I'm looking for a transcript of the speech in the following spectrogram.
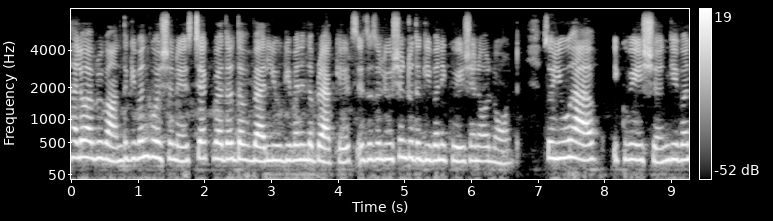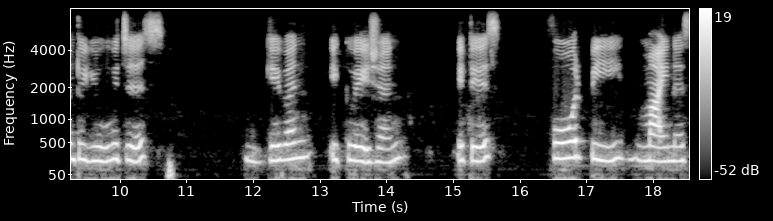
Hello everyone, the given question is check whether the value given in the brackets is the solution to the given equation or not. So you have equation given to you which is given equation it is 4p minus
